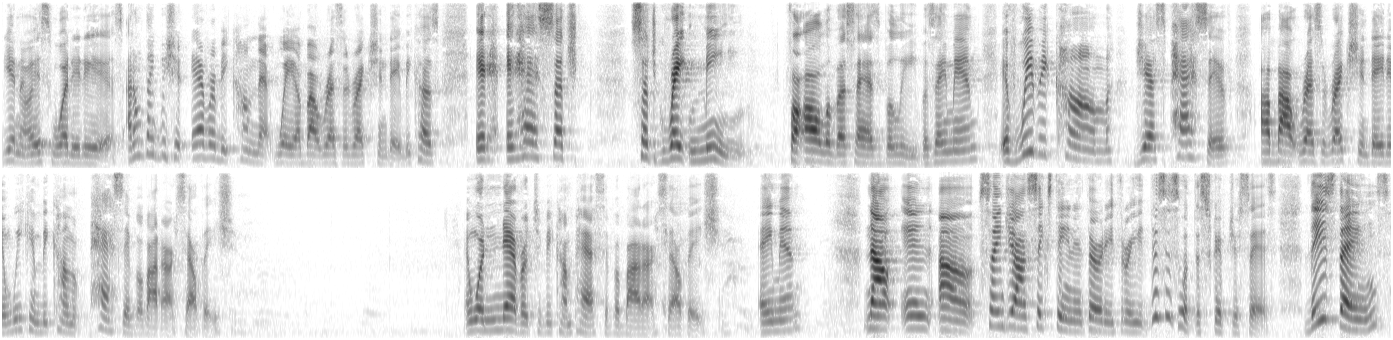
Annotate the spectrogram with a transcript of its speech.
you know, it's what it is. I don't think we should ever become that way about Resurrection Day because it, it has such, such great meaning for all of us as believers. Amen. If we become just passive about Resurrection Day, then we can become passive about our salvation. And we're never to become passive about our salvation. Amen. Now, in uh, St. John 16 and 33, this is what the scripture says. These things,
